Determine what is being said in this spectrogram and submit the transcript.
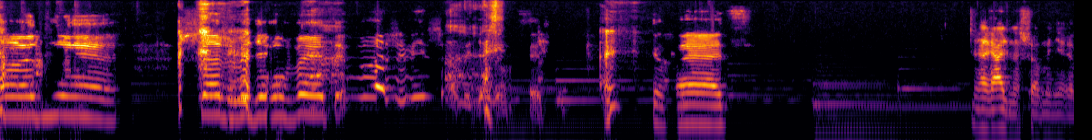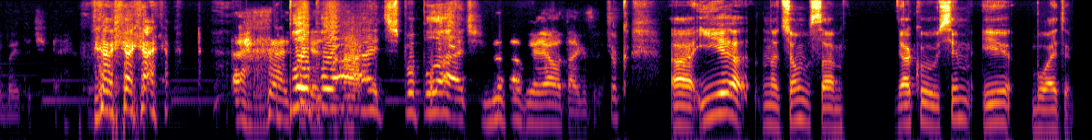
О, ні. Що ж мені робити? Боже мій, що мені робити? Капець. А Реально, що мені робити, чекай. Чекай, чекай. Поплач, поплач. Ну добре, я отак зроблю. А, і на цьому все. Дякую всім і бувайте.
